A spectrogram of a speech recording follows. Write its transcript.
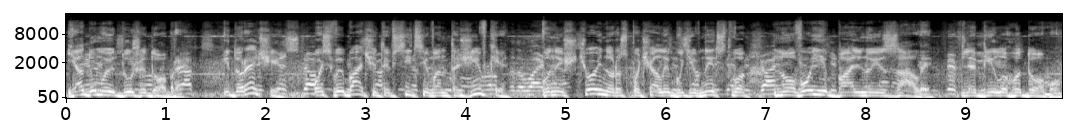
Я думаю, дуже добре. І до речі, ось ви бачите всі ці вантажівки. Вони щойно розпочали будівництво нової бальної зали для Білого Дому,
